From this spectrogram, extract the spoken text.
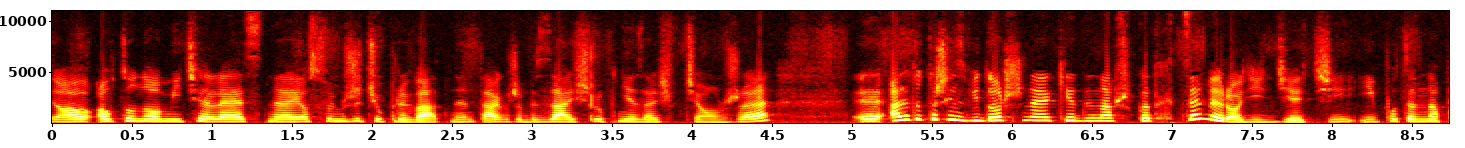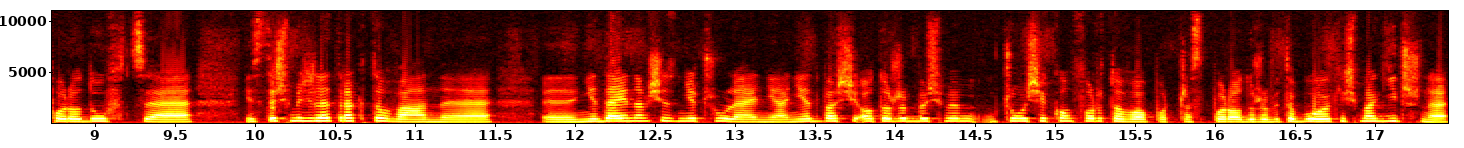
o autonomii cielesnej, o swoim życiu prywatnym, tak, żeby zajść lub nie zajść w ciążę. E, ale to też jest widoczne, kiedy na przykład chcemy rodzić dzieci i potem na porodówce jesteśmy źle traktowane, e, nie daje nam się znieczulenia, nie dba się o to, żebyśmy czuły się komfortowo podczas porodu, żeby to było jakieś magiczne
